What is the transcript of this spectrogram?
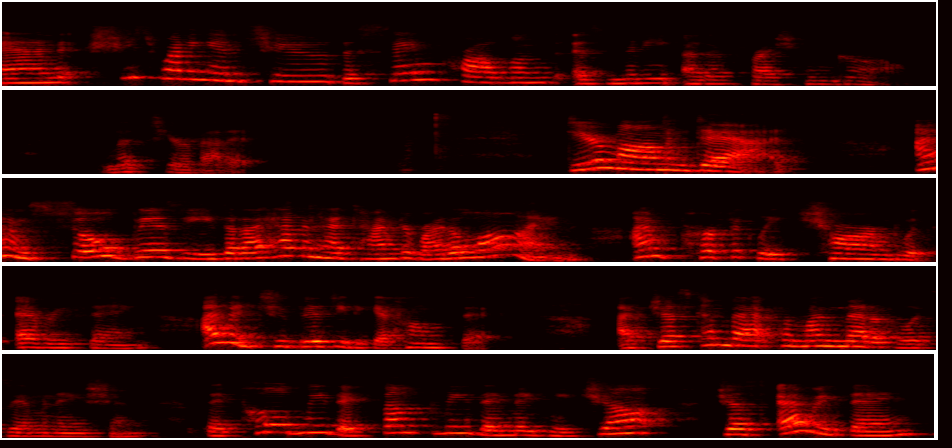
and she's running into the same problems as many other freshman girls. Let's hear about it. Dear mom and dad, I am so busy that I haven't had time to write a line. I'm perfectly charmed with everything. I've been too busy to get homesick. I've just come back from my medical examination. They pulled me, they thumped me, they made me jump, just everything.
